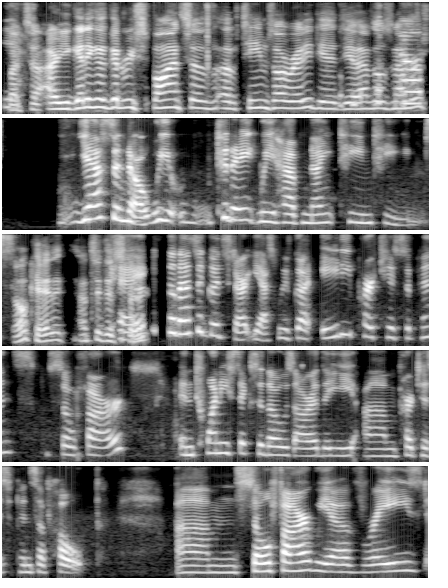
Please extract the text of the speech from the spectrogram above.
yes. But uh, are you getting a good response of, of teams already? Do you, do you have those numbers? Yes and no. We to date we have 19 teams. Okay, that's a good Okay, start. so that's a good start. Yes, we've got 80 participants so far, and 26 of those are the um, participants of Hope. Um, so far, we have raised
